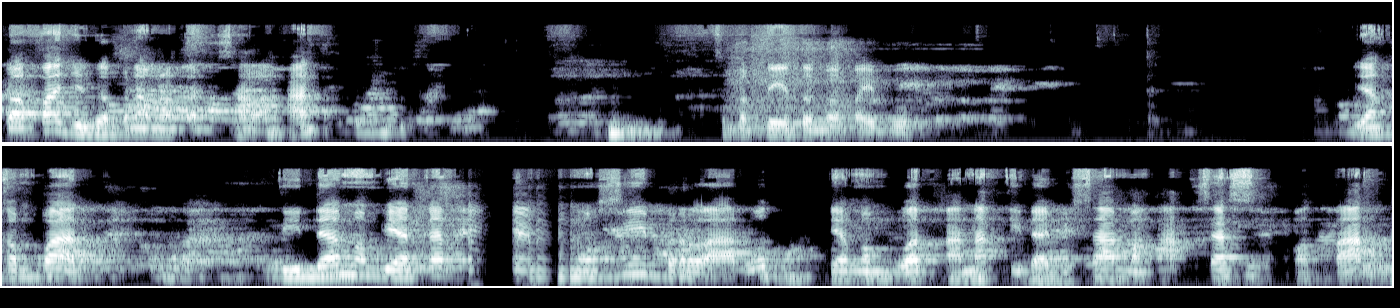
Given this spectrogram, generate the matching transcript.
Bapak juga pernah melakukan kesalahan. Seperti itu Bapak Ibu. Yang keempat, tidak membiarkan emosi berlarut yang membuat anak tidak bisa mengakses otak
